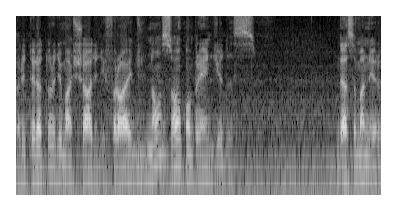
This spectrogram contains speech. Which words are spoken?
a literatura de Machado e de Freud não são compreendidas dessa maneira.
